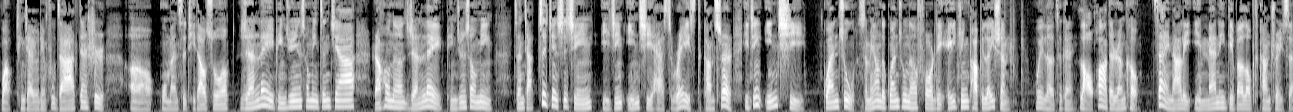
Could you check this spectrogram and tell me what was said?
哇，听起来有点复杂，但是呃，我们是提到说人类平均寿命增加，然后呢，人类平均寿命增加这件事情已经引起 has raised concern，已经引起关注什么样的关注呢？For the aging population， 为了这个老化的人口在哪里？In many developed countries，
